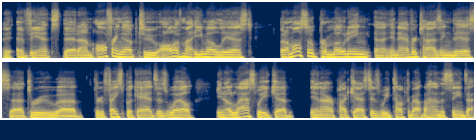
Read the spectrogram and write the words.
events that I'm offering up to all of my email list, but I'm also promoting uh, and advertising this uh, through uh, through Facebook ads as well. You know, last week uh, in our podcast as we talked about behind the scenes. I,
